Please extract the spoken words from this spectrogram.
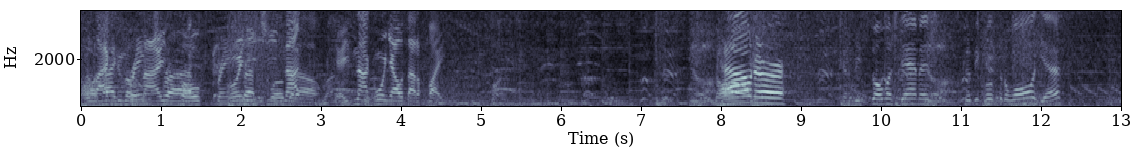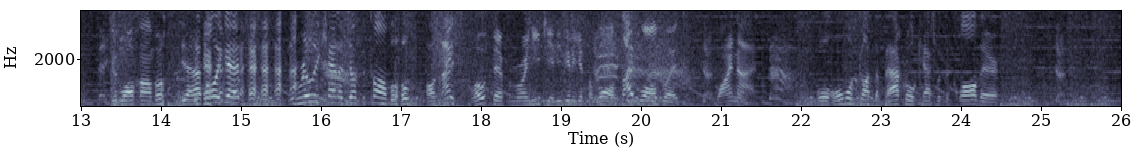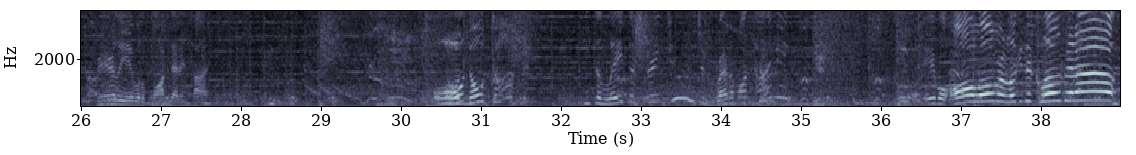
Oh, Relaxing nice nice trap. pokes. Frame Roy trap Nietzsche close it not, out. yeah, he's not going out without a fight. Counter. It's gonna be so much damage. Could be close to the wall, yes. Good wall combo. Yeah, that's all he gets. He really can't adjust the combo. Oh, nice float there from RoyNichi, and he's gonna get the wall, side wall, but why not? Well, almost got the back roll catch with the claw there. Barely able to block that in time. Oh, no duck. He delayed the string too. He just read him on timing. Abel all over, looking to close it out.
